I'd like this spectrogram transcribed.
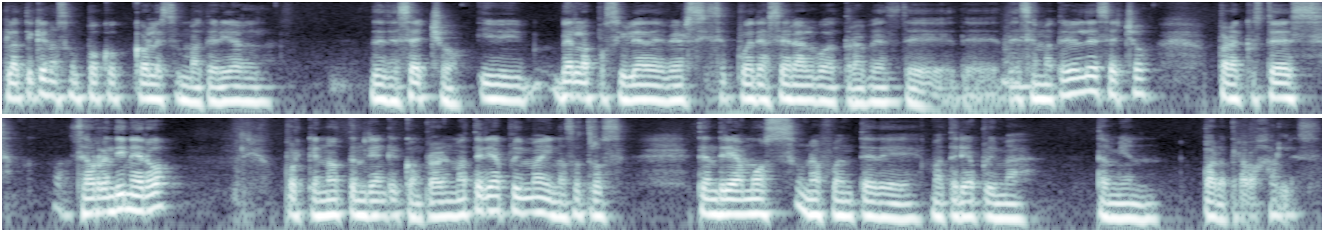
platíquenos un poco cuál es su material de desecho y ver la posibilidad de ver si se puede hacer algo a través de, de- de ese material de desecho para que ustedes se ahorren dinero porque no tendrían que comprar en materia prima y nosotros tendríamos una fuente de materia prima también para trabajarles.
